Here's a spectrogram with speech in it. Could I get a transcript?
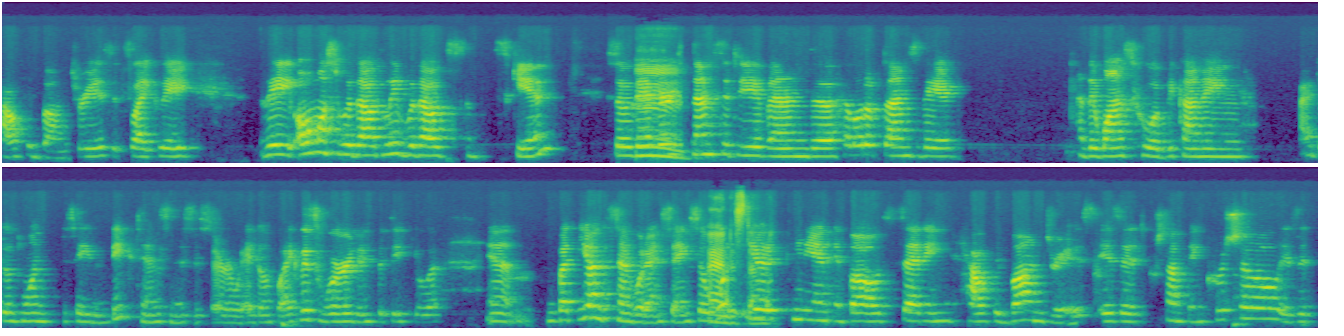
healthy boundaries. It's like they they almost without live without skin so they're mm. very sensitive and uh, a lot of times they're the ones who are becoming i don't want to say the victims necessarily i don't like this word in particular um, but you understand what i'm saying so I what's understand. your opinion about setting healthy boundaries is it something crucial is it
